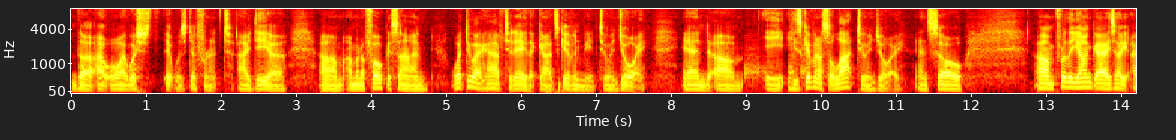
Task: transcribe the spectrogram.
the oh, I wish it was different idea. Um, I'm going to focus on what do I have today that God's given me to enjoy, and um, he, He's given us a lot to enjoy. And so, um, for the young guys, I, I,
